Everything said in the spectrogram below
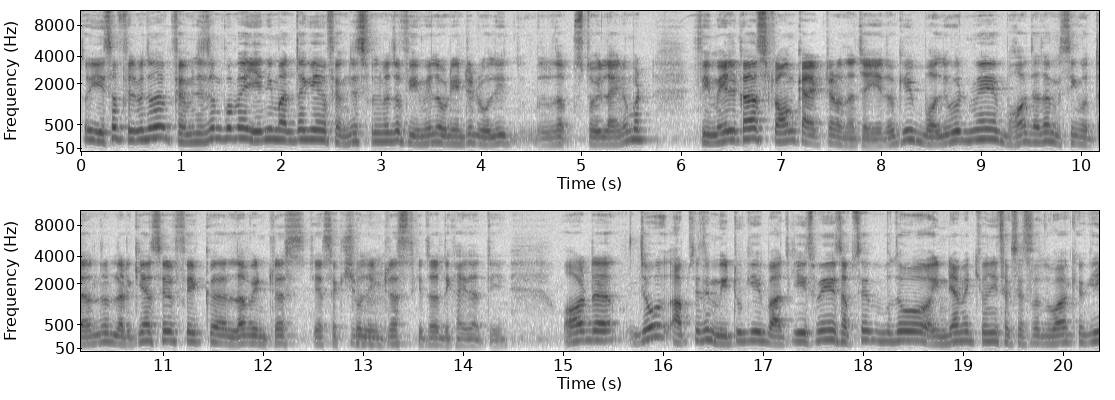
तो ये सब फ़िल्में तो फेमिनिज्म को मैं ये नहीं मानता कि फेमिनिस्ट फ़िल्म में तो फीमेल ओरिएंटेड रोल ही मतलब स्टोरी लाइन हो बट फीमेल का स्ट्रॉन्ग कैरेक्टर होना चाहिए तो कि बॉलीवुड में बहुत ज़्यादा मिसिंग होता है। मतलब लड़कियाँ सिर्फ़ एक लव इंटरेस्ट या सेक्शुअल इंटरेस्ट की तरह दिखाई जाती है। और जो आपसे जैसे मीटू की बात की इसमें सबसे जो इंडिया में क्यों नहीं सक्सेसफुल हुआ? क्योंकि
